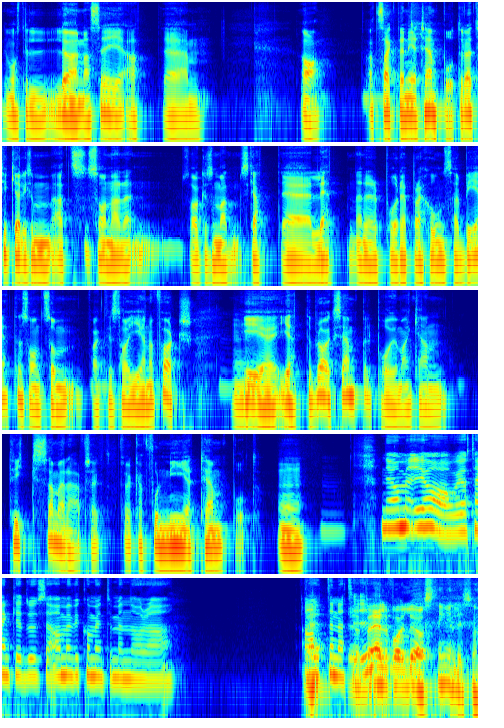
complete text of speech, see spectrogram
det måste löna sig att, ehm, ja, att sakta ner tempot. Och där tycker jag liksom att sådana saker som att skattelättnader på reparationsarbeten, sånt som faktiskt har genomförts, Mm. är jättebra exempel på hur man kan trixa med det här, försöka, försöka få ner tempot. Mm. Ja, men, ja, och jag tänker du säger, ja men vi kommer inte med några alternativ. Nej, Eller vad är lösningen liksom?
